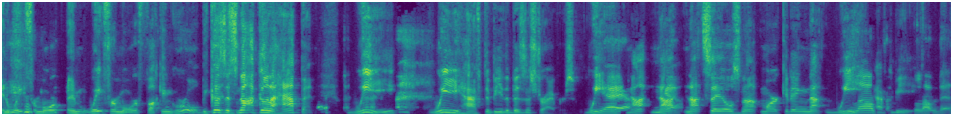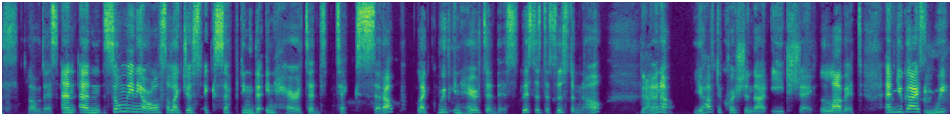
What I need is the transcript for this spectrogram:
and wait for more and wait for more fucking gruel because it's not going to happen we we have to be the business drivers we Yeah, yeah, not not yeah. not sales not marketing not we Love- have to be Love this. Love this. And and so many are also like just accepting the inherited tech setup. Like we've inherited this. This is the system now. Yeah. No, no. You have to question that each day. Love it. And you guys, we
